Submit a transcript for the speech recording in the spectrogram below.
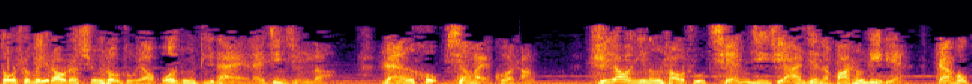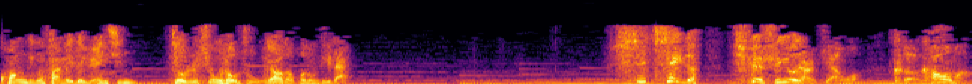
都是围绕着凶手主要活动地带来进行的，然后向外扩张。只要你能找出前几起案件的发生地点，然后框定范围的圆心，就是凶手主要的活动地带。这这个确实有点玄乎，可靠吗？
